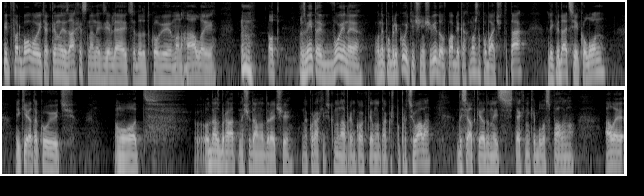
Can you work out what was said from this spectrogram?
підфарбовують активний захист, на них з'являються додаткові мангали. От розумієте, воїни вони публікують ті чи інші відео в пабліках, можна побачити та ліквідації колон, які атакують. От. Одна з бригад нещодавно, до речі, на Курахівському напрямку активно також попрацювала. Десятки одиниць техніки було спалено. Але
